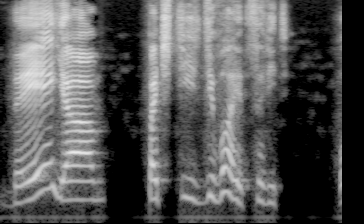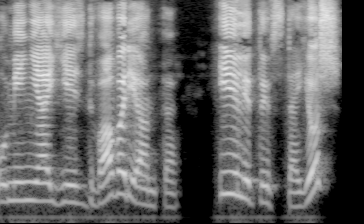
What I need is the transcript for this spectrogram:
Да я... Почти издевается ведь. У меня есть два варианта. Или ты встаешь,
